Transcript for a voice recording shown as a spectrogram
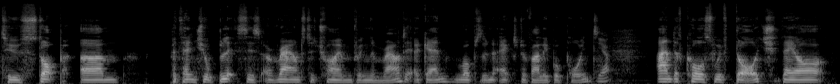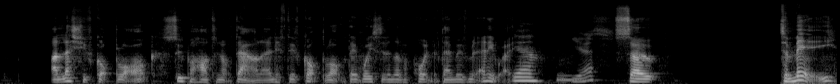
to stop um, potential blitzes around to try and bring them round. It again robs an extra valuable point. Yeah. And of course, with dodge, they are, unless you've got block, super hard to knock down. And if they've got block, they've wasted another point of their movement anyway. Yeah. Yes. So, to me,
